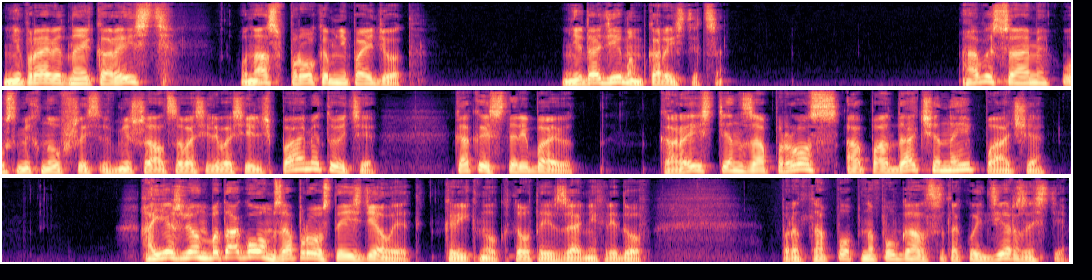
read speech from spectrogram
«Неправедная корысть у нас впроком не пойдет. Не дадим им корыститься». А вы сами, усмехнувшись, вмешался Василий Васильевич, памятуйте, как историбают, корыстен запрос, а подача наипача. А ежели он батагом запрос-то и сделает, крикнул кто-то из задних рядов. Протопоп напугался такой дерзости.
